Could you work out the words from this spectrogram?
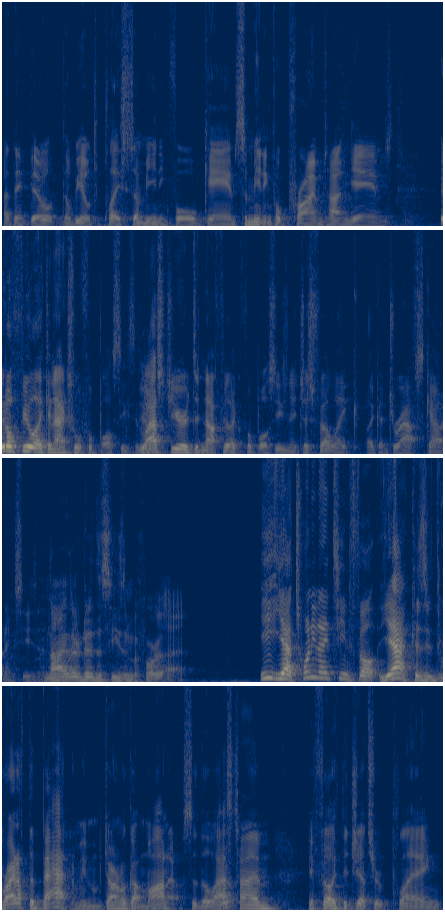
I think they'll they'll be able to play some meaningful games, some meaningful primetime games. It'll feel like an actual football season. Last year it did not feel like a football season. It just felt like like a draft scouting season. Neither did the season before that. E- Yeah, 2019 felt yeah, because right off the bat, I mean, Darnold got mono. So the last time it felt like the Jets were playing,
